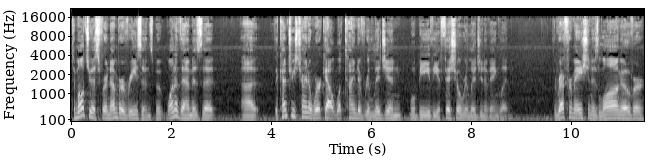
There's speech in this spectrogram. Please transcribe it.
Tumultuous for a number of reasons, but one of them is that uh, the country's trying to work out what kind of religion will be the official religion of England. The Reformation is long over.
